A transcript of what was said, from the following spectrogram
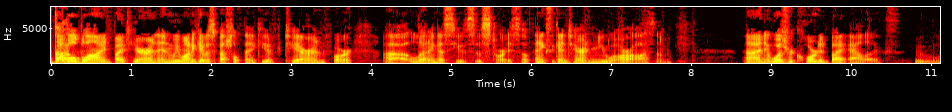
Double Blind by Teiran, and we want to give a special thank you to Teiran for uh, letting us use this story. So thanks again, Teiran. You are awesome. and it was recorded by Alex, who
